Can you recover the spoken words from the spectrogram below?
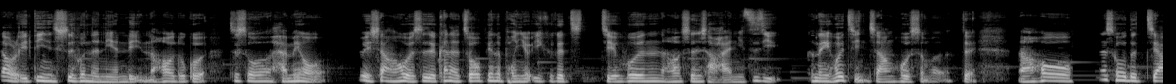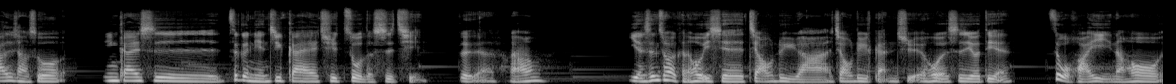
到了一定适婚的年龄，然后如果这时候还没有对象，或者是看到周边的朋友一个个结婚，然后生小孩，你自己可能也会紧张或什么，对。然后那时候的家就想说，应该是这个年纪该去做的事情，对的。然后衍生出来可能会一些焦虑啊、焦虑感觉，或者是有点自我怀疑，然后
